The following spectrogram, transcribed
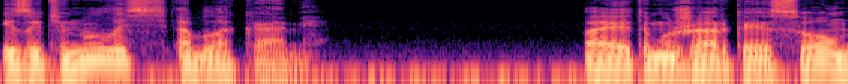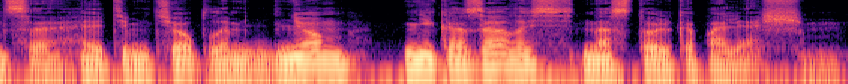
и затянулось облаками — Поэтому жаркое солнце этим теплым днем не казалось настолько палящим.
